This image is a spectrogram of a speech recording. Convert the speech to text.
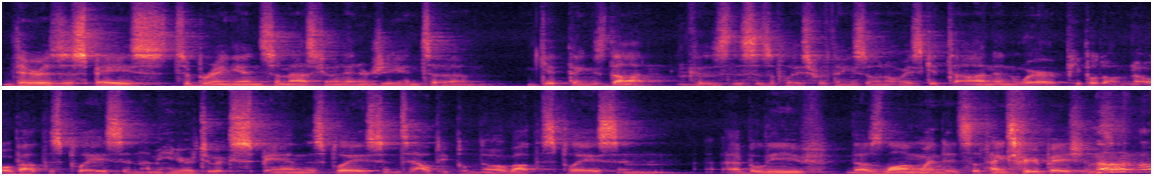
there is a space to bring in some masculine energy and to get things done because this is a place where things don't always get done and where people don't know about this place and i'm here to expand this place and to help people know about this place and i believe that was long-winded so thanks for your patience. No no no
